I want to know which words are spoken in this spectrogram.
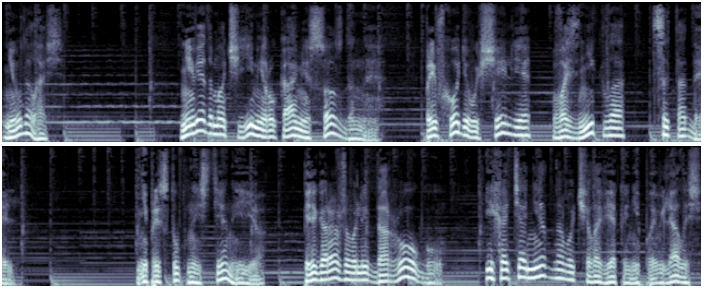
не удалась. Неведомо чьими руками созданная, при входе в ущелье возникла цитадель. Неприступные стены ее перегораживали дорогу и хотя ни одного человека не появлялось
